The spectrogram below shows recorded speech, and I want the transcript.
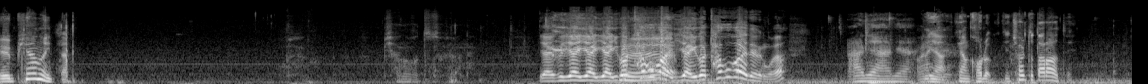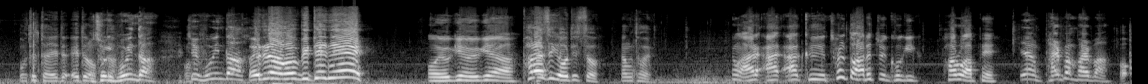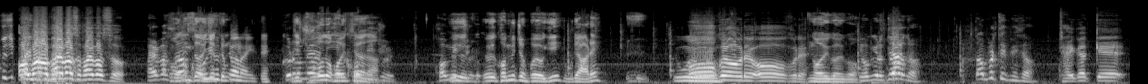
여기 피아노 있다 피아노 같은 소리 하네. 야, 이거, 야, 야, 야, 이거 그래. 타고 가, 야, 이거 타고 가야 되는 거야? 아니야 아니야. 아니지. 아니야 그냥 걸어 그냥 철도 따라도 돼 어 됐다 애들 애들 없다 저기 보인다. 저기 보인다. 얘들아 어 밑에 있니? 어 여기야 여기야 파란색이 어딨어 양털 형 아래 아아그 철도 아래쪽에 거기 바로 앞에 그냥 발판 밟아. 어, 어 밟아, 봐, 밟았어 밟았어 밟았어? 이제 거기서 그럼- 태어나 이제 그러면 죽어도 이 거기서 태어나. 거미줄. 여기, 거미줄. 여기 거미줄 보여 여기 우리 아래 이거 어 그래 그래 어 그래 어 이거 이거 여기로 떨어져. 더블 탭해서. 잘 갈게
